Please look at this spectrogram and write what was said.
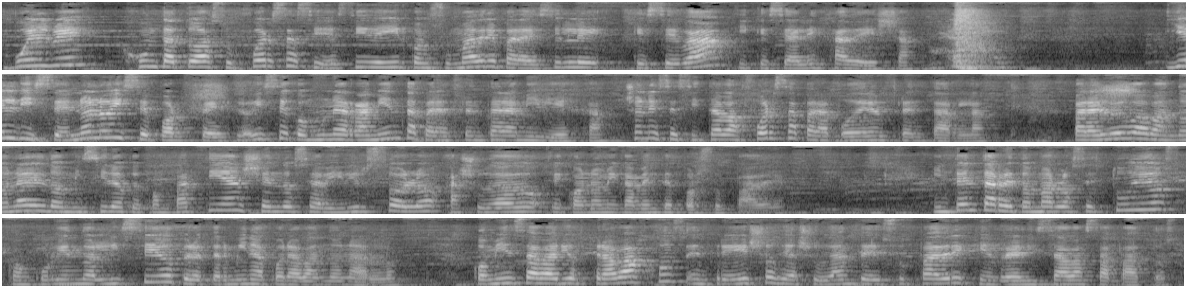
vuelve, junta todas sus fuerzas y decide ir con su madre para decirle que se va y que se aleja de ella. Y él dice, no lo hice por fe, lo hice como una herramienta para enfrentar a mi vieja. Yo necesitaba fuerza para poder enfrentarla, para luego abandonar el domicilio que compartían, yéndose a vivir solo, ayudado económicamente por su padre. Intenta retomar los estudios, concurriendo al liceo, pero termina por abandonarlo. Comienza varios trabajos, entre ellos de ayudante de su padre, quien realizaba zapatos.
